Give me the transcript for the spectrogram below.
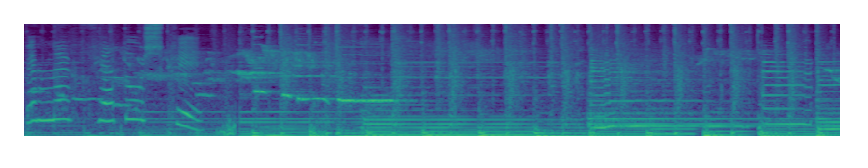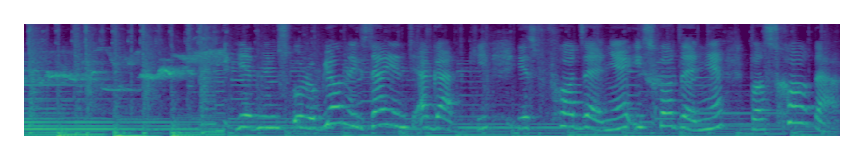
Inne kwiatuszki. Jest wchodzenie i schodzenie po schodach.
